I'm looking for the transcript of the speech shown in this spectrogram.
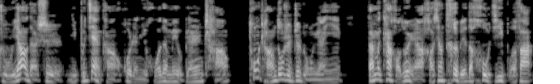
主要的是你不健康，或者你活得没有别人长，通常都是这种原因。咱们看好多人啊，好像特别的厚积薄发，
